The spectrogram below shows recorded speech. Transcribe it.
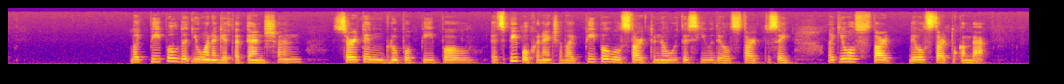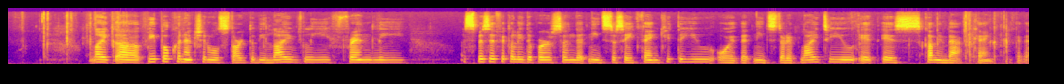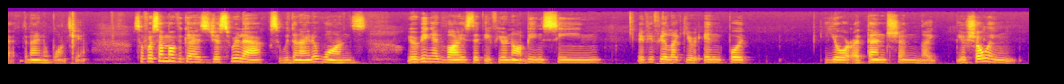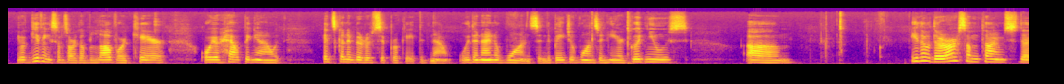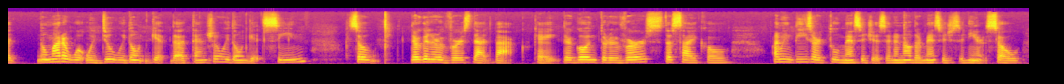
like people that you want to get attention certain group of people it's people connection. Like people will start to notice you. They'll start to say like you will start they will start to come back. Like uh, people connection will start to be lively friendly specifically the person that needs to say thank you to you or that needs to reply to you. It is coming back okay? Look at that the nine of wands yeah so for some of you guys just relax with the nine of wands. You're being advised that if you're not being seen if you feel like your input your attention like you're showing you're giving some sort of love or care or you're helping out, it's going to be reciprocated now with the Nine of Wands and the Page of Wands in here. Good news. Um, you know, there are some times that no matter what we do, we don't get the attention, we don't get seen. So they're going to reverse that back, okay? They're going to reverse the cycle. I mean, these are two messages and another message is in here. So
